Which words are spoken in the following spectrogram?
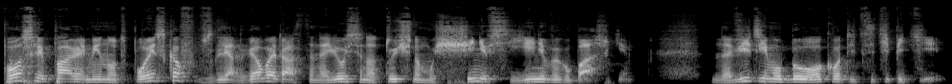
После пары минут поисков взгляд Габбета остановился на тучном мужчине в сиеневой рубашке. На вид ему было около 35.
